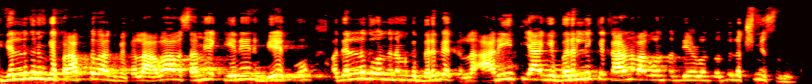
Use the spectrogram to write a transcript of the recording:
ಇದೆಲ್ಲದೂ ನಮಗೆ ಪ್ರಾಪ್ತವಾಗಬೇಕಲ್ಲ? ಅವ ಸಮಯಕ್ಕೆ ಏನೇನು ಬೇಕು ಅದೆಲ್ಲದೂ ಒಂದು ನಮಗೆ ಬರಬೇಕಲ್ಲ? ಆ ರೀತಿಯಾಗಿ ಬರಲಿಕ್ಕೆ ಕಾರಣವಾಗುವಂಥದ್ದು ಹೇಳುವಂಥದ್ದು ಲಕ್ಷ್ಮೀ ಸ್ವರೂಪ.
